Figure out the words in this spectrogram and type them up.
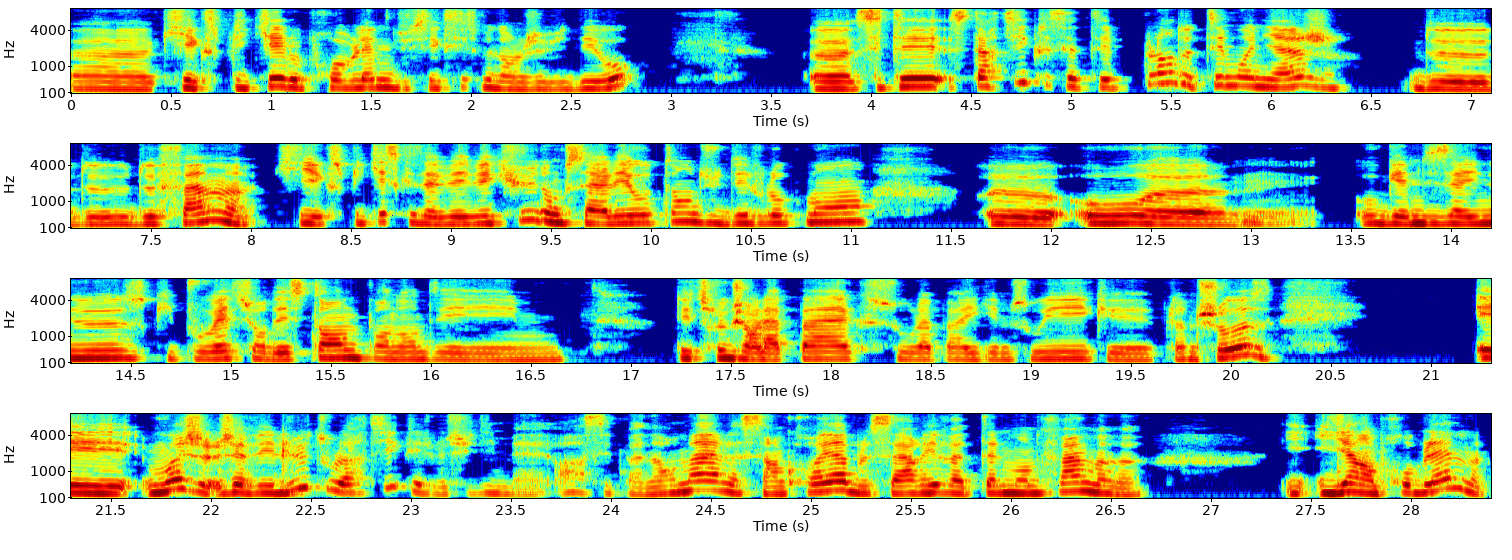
heu, qui expliquait le problème du sexisme dans le jeu vidéo. Cet article, c'était plein de témoignages de de de femmes qui expliquaient ce qu'elles avaient vécu. Donc ça allait autant du développement, aux, aux game designeuses qui pouvaient être sur des stands pendant des, des trucs genre la PAX ou la Paris Games Week et plein de choses. Et moi, j'avais lu tout l'article et je me suis dit: «Mais oh, c'est pas normal, c'est incroyable, ça arrive à tellement de femmes, il y a un problème».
